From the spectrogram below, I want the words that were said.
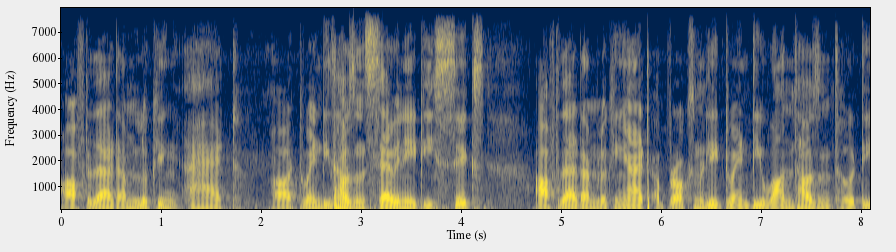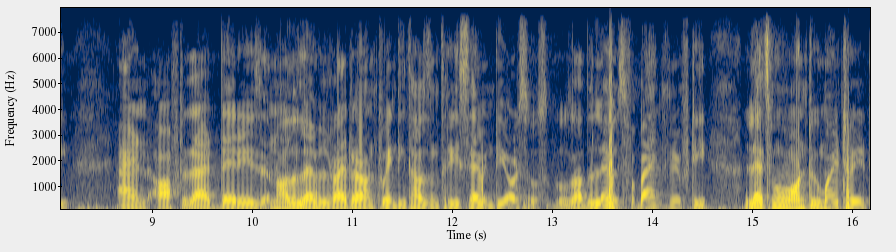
After that, I'm looking at uh, 20,786. After that, I'm looking at approximately 21,030. And after that, there is another level right around 20,370 or so. So those are the levels for Bank Nifty. Let's move on to my trade.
